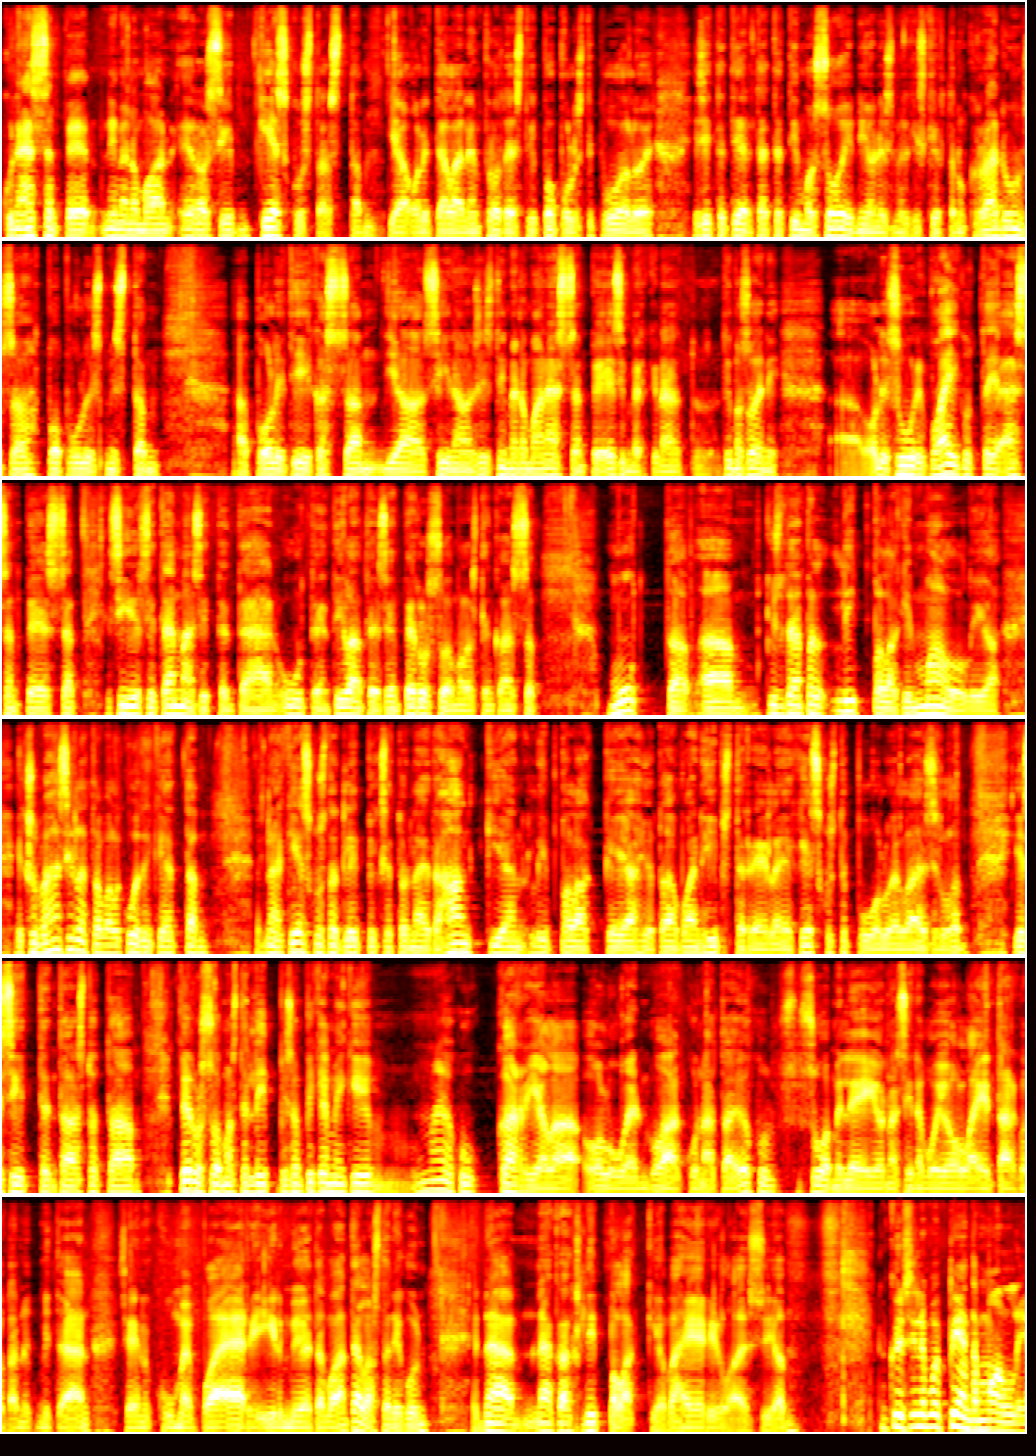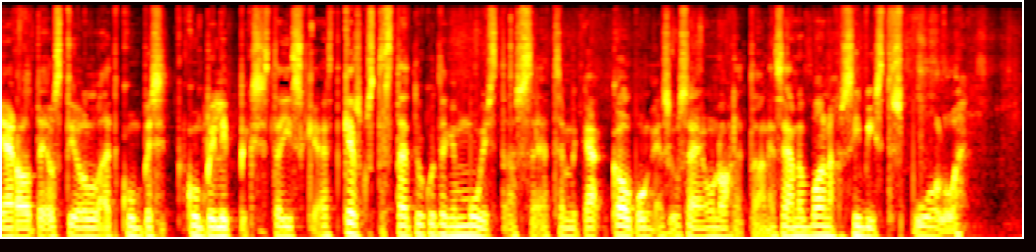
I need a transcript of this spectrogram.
kun SMP nimenomaan erosi keskustasta ja oli tällainen protesti populistipuolue, ja sitten tiedetään, että Timo Soini on esimerkiksi kirjoittanut gradunsa populismista äh, politiikassa, ja siinä on siis nimenomaan SMP esimerkkinä. Timo Soini äh, oli suuri vaikuttaja SMPssä, siirsi tämän sitten tähän uuteen tilanteeseen perussuomalaisten kanssa, mutta äh, kysytäänpä Lippalakin mallia. Eikö se ole vähän sillä tavalla kuitenkin, että nämä keskustan lippikset on näitä hankkijan lippalakkeja, joita on vain hipstereillä ja keskustapuolueilla kansalaisilla. Ja sitten taas tota, perussuomalaisten lippis on pikemminkin no, joku Karjala-oluen vaakuna tai joku Suomi-leijona siinä voi olla. En tarkoita nyt mitään sen kummempaa ääriilmiötä, vaan tällaista, niin kuin, nämä, nämä kaksi lippalakkia on vähän erilaisia. No kyllä siinä voi pientä mallieroa tietysti olla, että kumpi, kumpi lippiksistä iskee. Sitten keskustasta täytyy kuitenkin muistaa se, että se mikä kaupungeissa usein unohdetaan, niin sehän on vanha sivistyspuolue.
